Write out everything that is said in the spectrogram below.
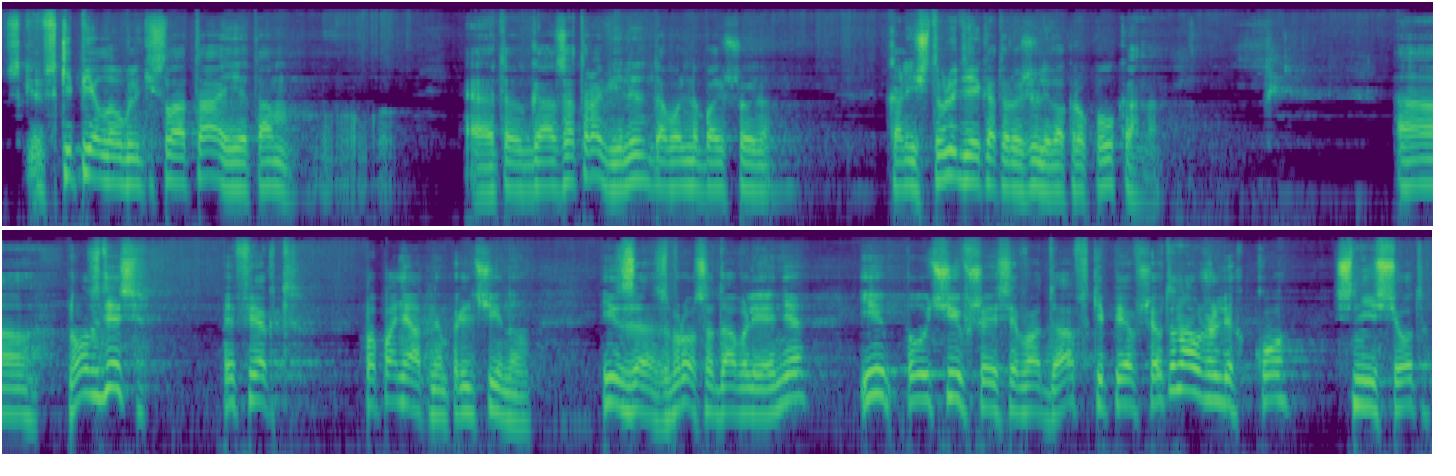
вскипела углекислота, и там это газ отравили довольно большое количество людей, которые жили вокруг вулкана. А, но вот здесь эффект по понятным причинам из-за сброса давления и получившаяся вода, вскипевшая, вот она уже легко снесет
